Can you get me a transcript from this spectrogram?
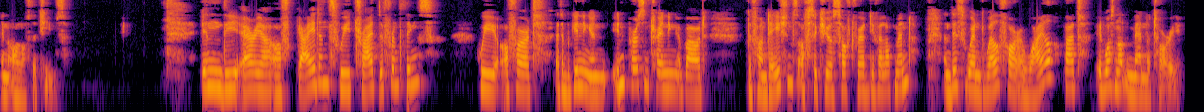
in all of the teams. In the area of guidance, we tried different things. We offered at the beginning an in-person training about the foundations of secure software development. And this went well for a while, but it was not mandatory.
